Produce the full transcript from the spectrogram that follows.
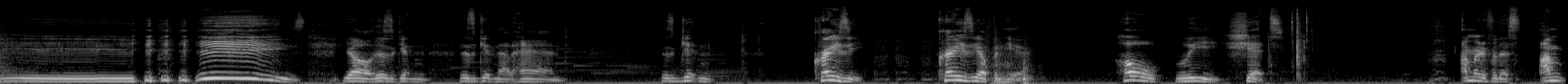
Jeez. Yo, this is getting this is getting out of hand. This is getting crazy. Crazy up in here. Holy shit. I'm ready for this. I'm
